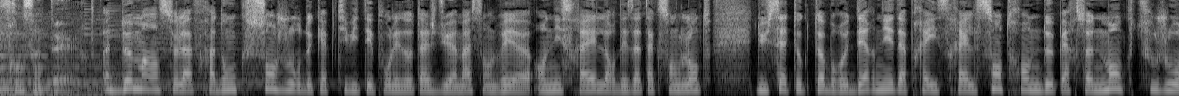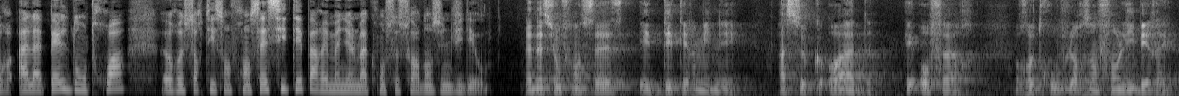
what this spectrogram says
France Inter. Demain, cela fera donc 100 jours de captivité pour les otages du Hamas enlevés euh, en Israël lors des attaques sanglantes du 7 octobre dernier. D'après Israël, 132 personnes manquent toujours à l'appel, dont trois euh, ressortissants français cités par Emmanuel Macron ce soir dans une vidéo. La nation française est déterminée à ce qu'Oad et Ofer retrouvent leurs enfants libérés,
